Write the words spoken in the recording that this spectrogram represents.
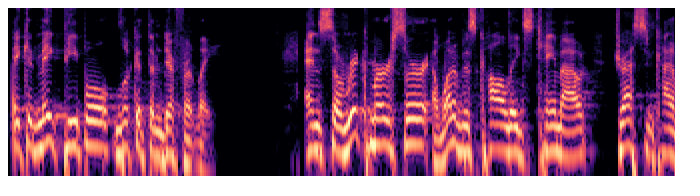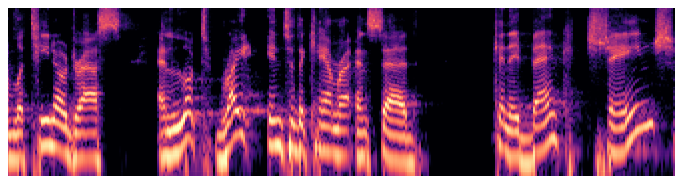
they could make people look at them differently. And so Rick Mercer and one of his colleagues came out dressed in kind of Latino dress and looked right into the camera and said, Can a bank change?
